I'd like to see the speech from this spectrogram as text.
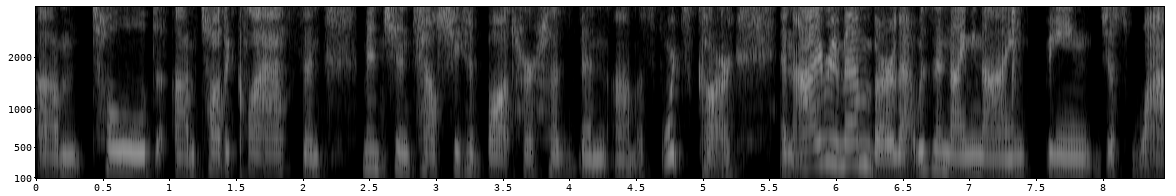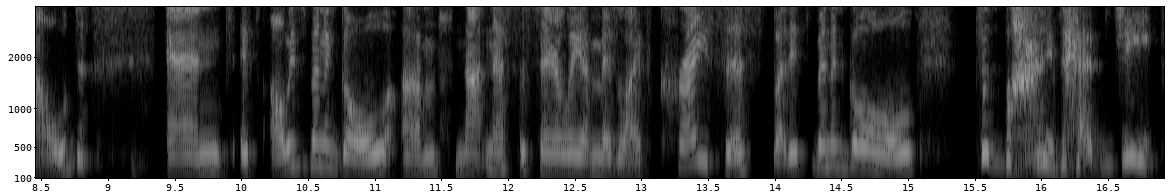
um, told, um, taught a class and mentioned how she had bought her husband um, a sports car. And I remember that was in 99 being just wowed. And it's always been a goal, um, not necessarily a midlife crisis, but it's been a goal to buy that Jeep.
